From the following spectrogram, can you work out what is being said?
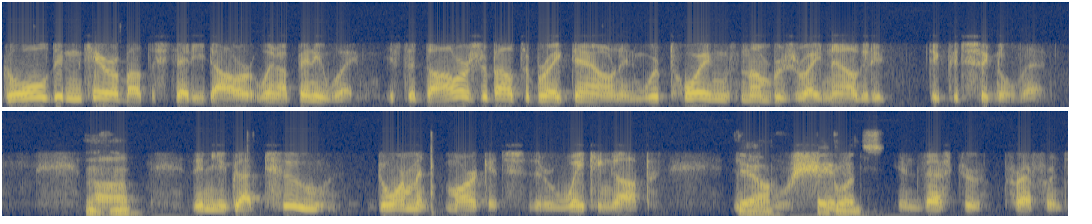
gold didn't care about the steady dollar. It went up anyway. If the dollar's about to break down, and we're toying with numbers right now that it, that could signal that, uh, then you've got two dormant markets that are waking up. Yeah, big ones. Investor preference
